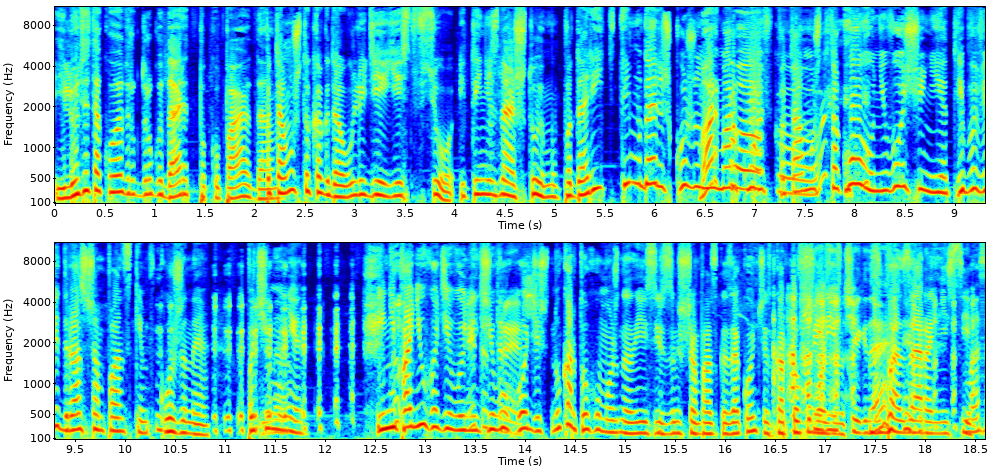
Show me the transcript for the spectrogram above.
И люди такое друг другу дарят, покупают, да. Потому что когда у людей есть все, и ты не знаешь, что ему подарить, ты ему даришь кожаную Морковку. морковь, потому что такого у него еще нет. Либо ведра с шампанским в кожаное. Почему нет? И не понюхать его ничего, трэш. ходишь. Ну, картоху можно, если шампанское закончится, картоху можно да? с базара нести.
